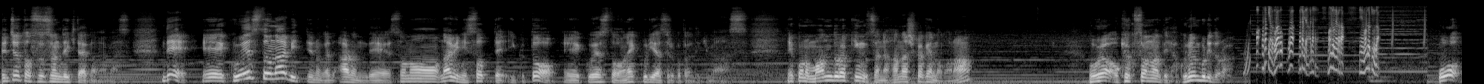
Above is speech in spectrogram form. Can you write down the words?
で、ちょっと進んでいきたいと思います。で、えークエストナビっていうのがあるんで、そのナビに沿っていくと、えークエストをね、クリアすることができます。で、このマンドラキングさんに話しかけるのかな?おや、お客さんなんて100年ぶりだな。お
